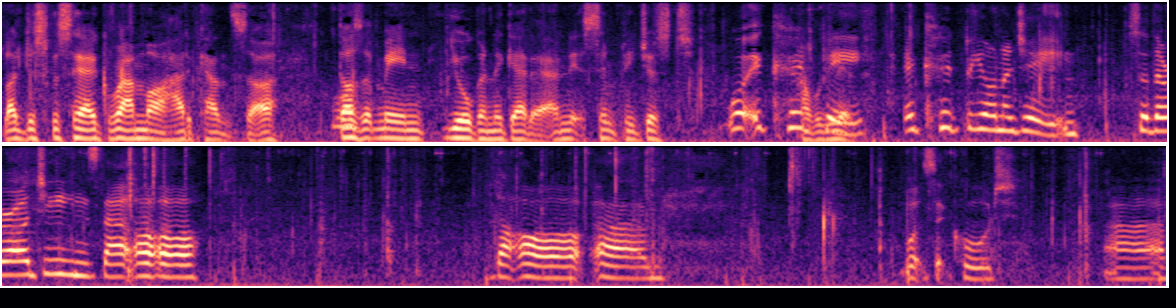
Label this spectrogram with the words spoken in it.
Like just because say a grandma had cancer doesn't mean you're going to get it, and it's simply just Well, it could we be. live. It could be on a gene. So there are genes that are that are um, what's it called? Uh,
